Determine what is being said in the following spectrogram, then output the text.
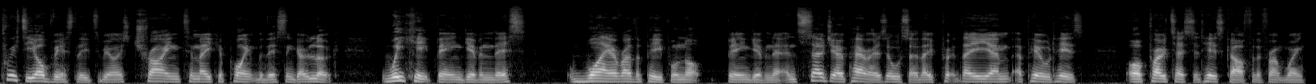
pretty obviously, to be honest, trying to make a point with this and go, look, we keep being given this why are other people not being given it? And Sergio Perez also they they um, appealed his or protested his car for the front wing,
